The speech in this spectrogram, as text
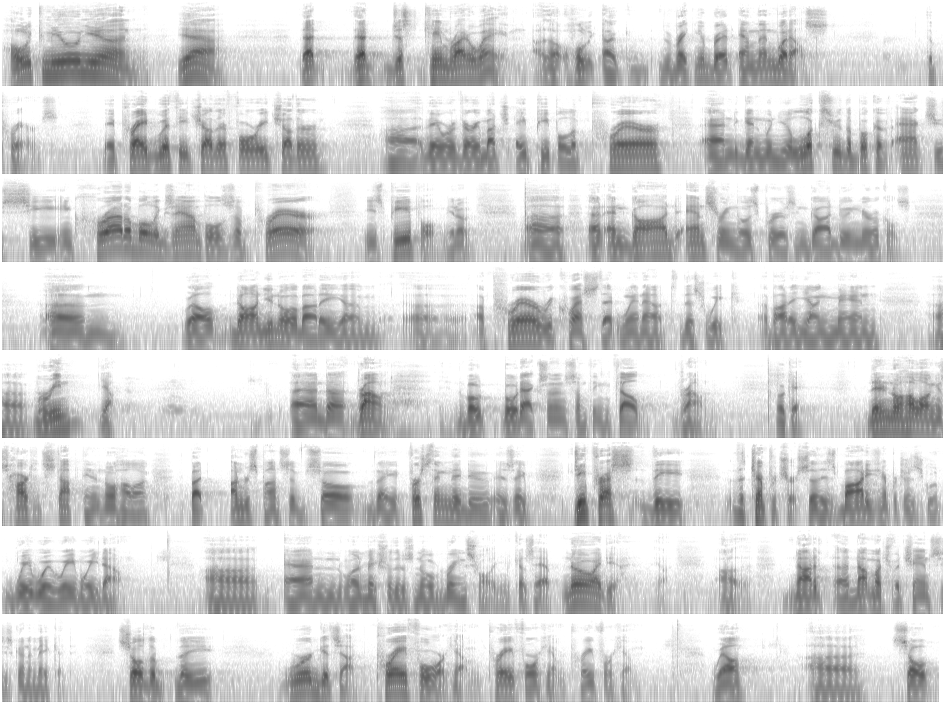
Holy Communion. Yeah. That that just came right away. Uh, the, holy, uh, the breaking of bread, and then what else? The prayers. They prayed with each other, for each other. Uh, they were very much a people of prayer. And again, when you look through the book of Acts, you see incredible examples of prayer. These people, you know, uh, and, and, God answering those prayers and God doing miracles. Um, well, Don, you know about a, um, uh, a prayer request that went out this week about a young man, uh, Marine, yeah, and uh, drowned. The boat boat accident, something fell, drowned. Okay, they didn't know how long his heart had stopped. They didn't know how long, but unresponsive. So the first thing they do is they depress the the temperature, so his body temperature is way, way, way, way down uh, and want to make sure there's no brain swelling because they have no idea. You know, uh, not, uh, not much of a chance he's going to make it. So the, the word gets out pray for him, pray for him, pray for him. Well, uh, so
